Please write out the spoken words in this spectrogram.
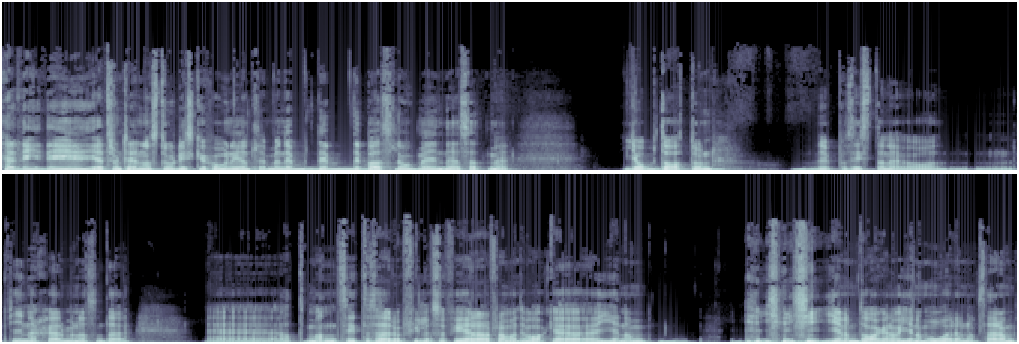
det, det är, jag tror inte det är någon stor diskussion egentligen, men det, det, det bara slog mig när jag satt med jobbdatorn nu på sistone och fina skärmen och sånt där. Eh, att man sitter så här och filosoferar fram och tillbaka genom, genom dagarna och genom åren. Och så här om,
